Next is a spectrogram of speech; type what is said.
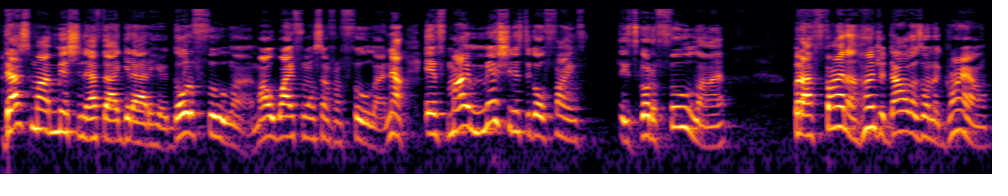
That's my mission after I get out of here. Go to Food Lion. My wife wants something from Food Lion. Now, if my mission is to go find is to go to Food Lion, but I find hundred dollars on the ground,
